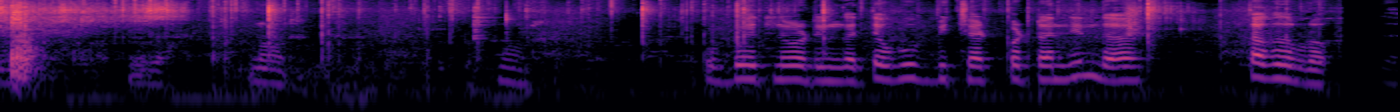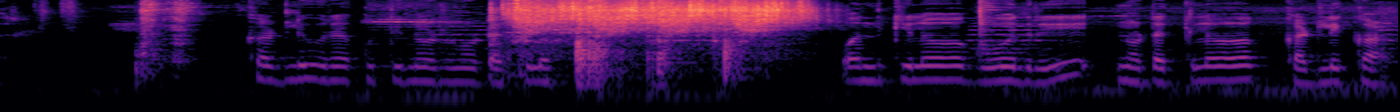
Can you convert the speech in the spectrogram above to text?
ಈಗ ನೋಡಿರಿ ನೋಡಿರಿ ಉಬ್ಬೈತೆ ನೋಡಿರಿ ಹಿಂಗತ್ತೆ ಹುಬ್ಬಿ ಚಟ್ಪಟ್ಟಂದಿಂದ ತೆಗೆದು ಬಿಡ್ಬೇಕು ಕಡ್ಲಿ ಹುರಿಯಾಕ ಕೂತೀನಿ ನೋಡ್ರಿ ನೂಟ ಕಿಲೋ. ಒಂದು ಕಿಲೋ ಗೋದ್ರಿ ನೂಟ ಕಿಲೋ ಕಡ್ಲಿಕಾಳು.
